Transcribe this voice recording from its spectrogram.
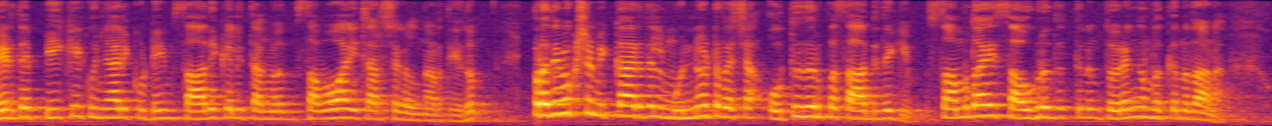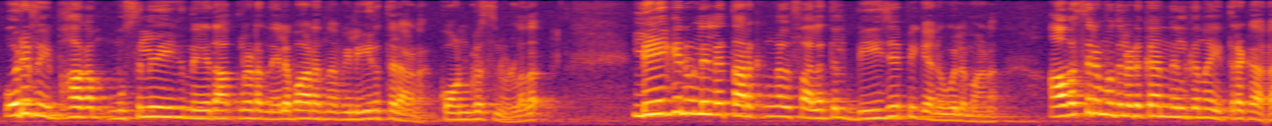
നേരത്തെ പി കെ കുഞ്ഞാലിക്കുട്ടിയും സാദിഖലി തങ്ങളും സമവായ ചർച്ചകൾ നടത്തിയതും. പ്രതിപക്ഷം ഇക്കാര്യത്തിൽ മുന്നോട്ട് വെച്ച ഒത്തുതീർപ്പ് സാധ്യതയ്ക്കും സമുദായ സൗഹൃദത്തിനും തുരങ്കം വെക്കുന്നതാണ് ഒരു വിഭാഗം മുസ്ലിം ലീഗ് നേതാക്കളുടെ നിലപാടെന്ന വിലയിരുത്തലാണ് കോൺഗ്രസിനുള്ളത്. ലീഗിനുള്ളിലെ തർക്കങ്ങൾ ഫലത്തിൽ ബി ജെ പിക്ക് അനുകൂലമാണ്. അവസരം മുതലെടുക്കാൻ നിൽക്കുന്ന ഇത്തരക്കാർ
